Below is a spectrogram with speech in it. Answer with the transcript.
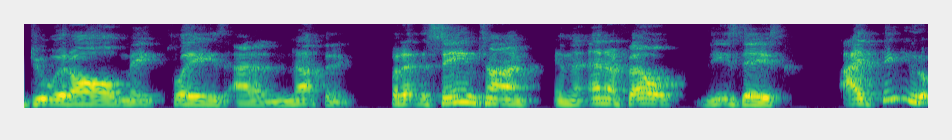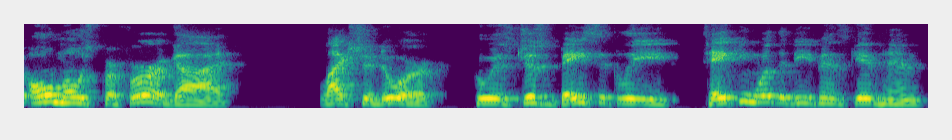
do it all, make plays out of nothing. But at the same time, in the NFL these days, I think you'd almost prefer a guy like Shedeur who is just basically taking what the defense give him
